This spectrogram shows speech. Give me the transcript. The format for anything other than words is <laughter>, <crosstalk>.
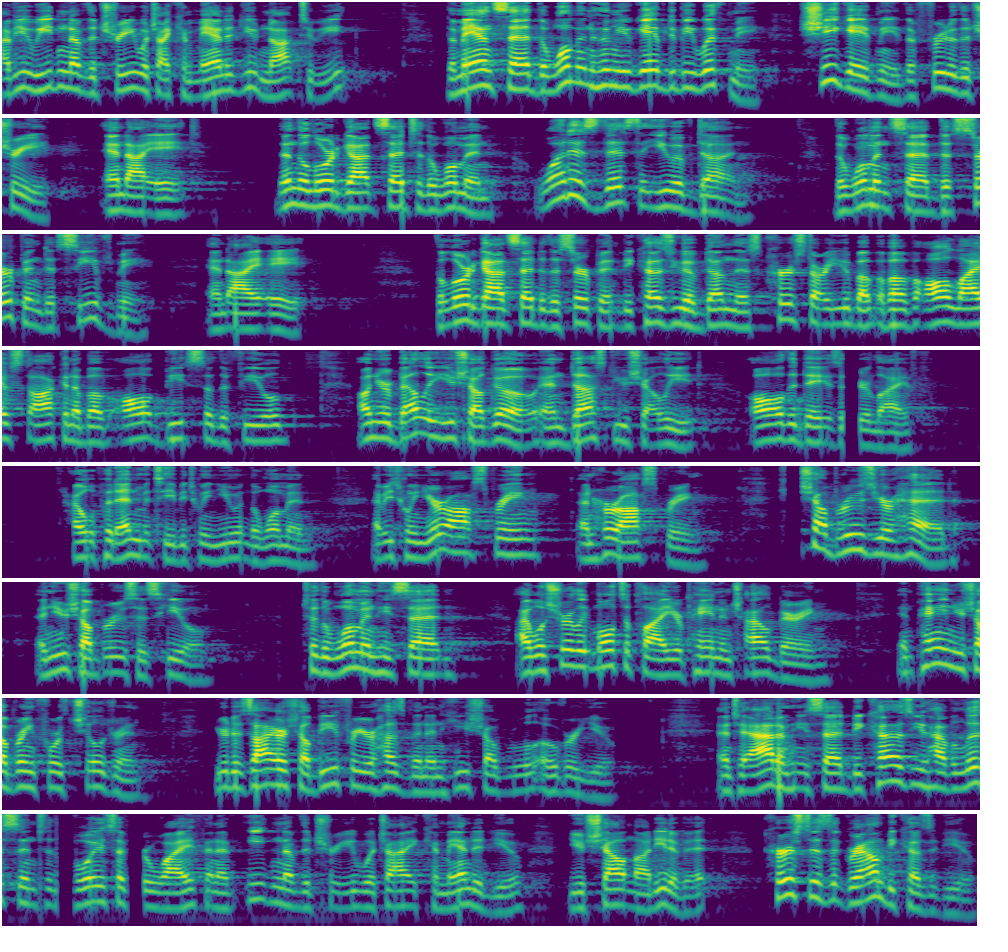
Have you eaten of the tree which I commanded you not to eat? The man said, The woman whom you gave to be with me, she gave me the fruit of the tree, and I ate. Then the Lord God said to the woman, What is this that you have done? The woman said, The serpent deceived me, and I ate. The Lord God said to the serpent, Because you have done this, cursed are you above all livestock and above all beasts of the field. On your belly you shall go, and dust you shall eat all the days of your life. I will put enmity between you and the woman, and between your offspring and her offspring. He shall bruise your head, and you shall bruise his heel. To the woman he said, I will surely multiply your pain in childbearing. In pain you shall bring forth children. Your desire shall be for your husband, and he shall rule over you. And to Adam he said, Because you have listened to the voice of your wife and have eaten of the tree which I commanded you, you shall not eat of it. Cursed is the ground because of you.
